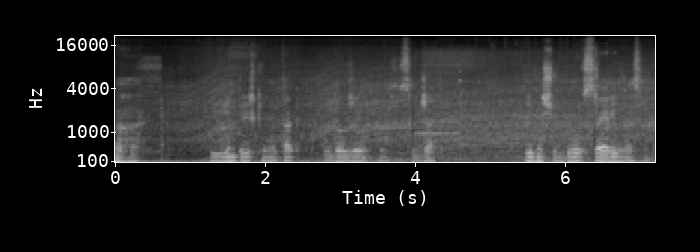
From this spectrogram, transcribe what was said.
Ага. І він трішки не так продовжує саджати. Потрібно, щоб було все рівнесенько.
